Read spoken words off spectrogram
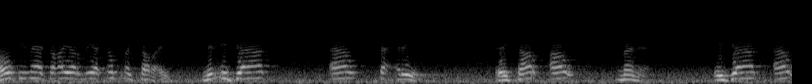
أو فيما يتغير به الحكم الشرعي من إيجاب أو تحريم شرط أو منع. إيجاب أو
